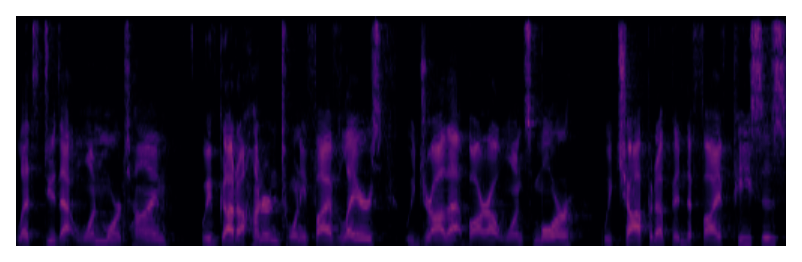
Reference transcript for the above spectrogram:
Let's do that one more time. We've got 125 layers. We draw that bar out once more. we chop it up into five pieces,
